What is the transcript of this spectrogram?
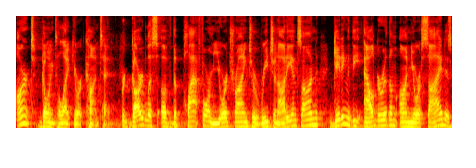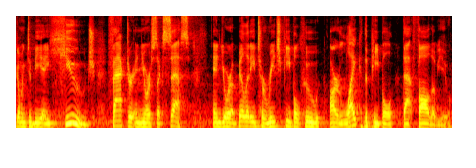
aren't going to like your content. Regardless of the platform you're trying to reach an audience on, getting the algorithm on your side is going to be a huge factor in your success and your ability to reach people who are like the people that follow you.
